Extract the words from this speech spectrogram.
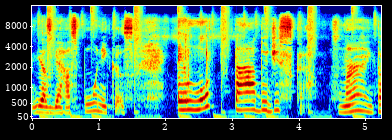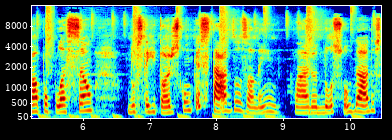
e as guerras púnicas, é lotado de escravos, né? Então a população dos territórios conquistados, além, claro, dos soldados,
